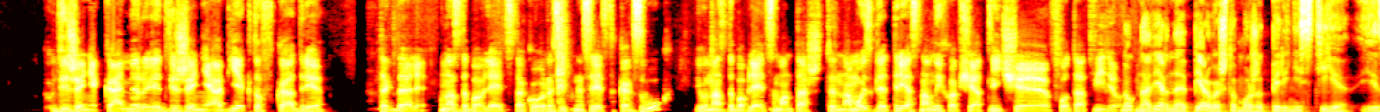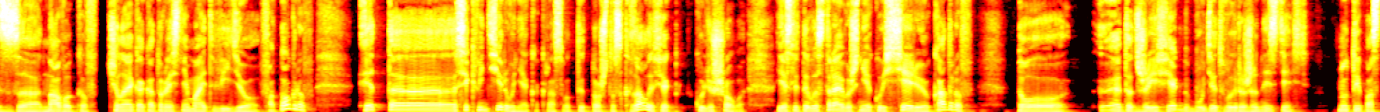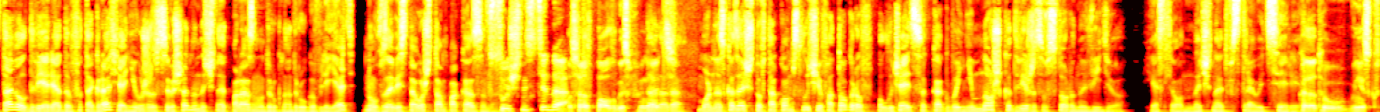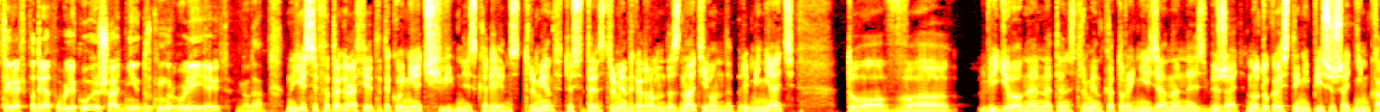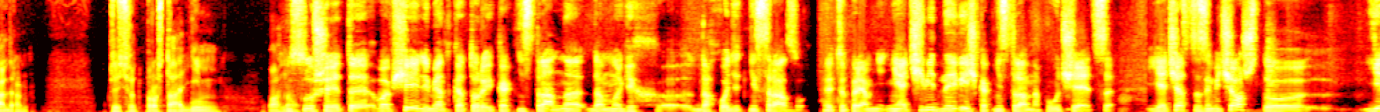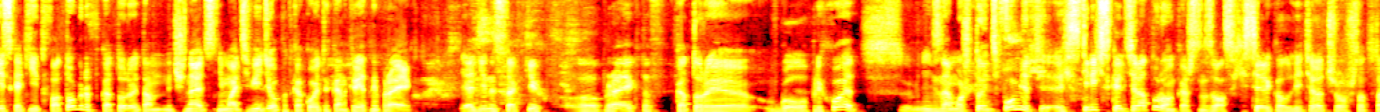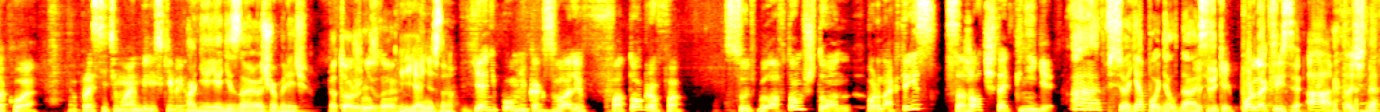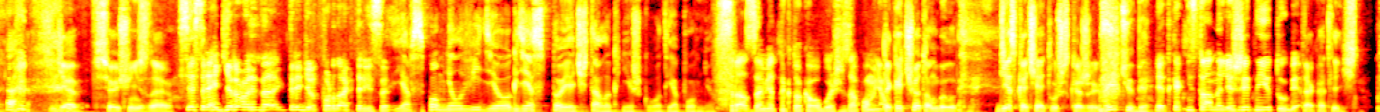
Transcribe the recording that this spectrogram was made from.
движение камеры, движение объектов в кадре и так далее. У нас добавляется такое выразительное средство, как звук, и у нас добавляется монтаж. Это, на мой взгляд, три основных вообще отличия фото от видео. Ну, наверное, первое, что может перенести из э, навыков человека, который снимает видео, фотограф, это секвентирование как раз. Вот ты то, что сказал, эффект Кулешова. Если ты выстраиваешь некую серию кадров, то этот же эффект будет выражен и здесь. Ну, ты поставил две ряда фотографий, они уже совершенно начинают по-разному друг на друга влиять. Ну, в зависимости от того, что там показано. В сущности, да. Сразу Павлова вспоминается. Да-да-да. Можно сказать, что в таком случае фотограф, получается, как бы немножко движется в сторону видео, если он начинает выстраивать серии. Когда ты несколько фотографий подряд публикуешь, одни друг на друга влияют. Ну да. Но если фотография – это такой неочевидный, скорее, инструмент, то есть это инструмент, о котором надо знать, его надо применять, то в видео, наверное, это инструмент, который нельзя, наверное, избежать. Но только если ты не пишешь одним кадром. То есть вот просто одним погнал. Ну, слушай, это вообще элемент, который, как ни странно, до многих э, доходит не сразу. Это прям неочевидная вещь, как ни странно, получается. Я часто замечал, что есть какие-то фотографы, которые там начинают снимать видео под какой-то конкретный проект. Один из таких э, проектов, которые в голову приходят, не знаю, может кто-нибудь помнит, истерическая литература, он, кажется, назывался, hysterical literature, что-то такое. Простите, мой английский, блин. А не, я не знаю, о чем речь. Я тоже не знаю. Я не знаю. Я не помню, как звали фотографа, Суть была в том, что он порноактрис сажал читать книги. А, все, я понял, да. Все такие, порноактрисы. А, точно. Я все еще не знаю. Все среагировали на триггер порноактрисы. Я вспомнил видео, где стоя читала книжку, вот я помню. Сразу заметно, кто кого больше запомнил. Так и что там было? Где скачать, лучше скажи. На ютубе. Это, как ни странно, лежит на ютубе. Так, отлично.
